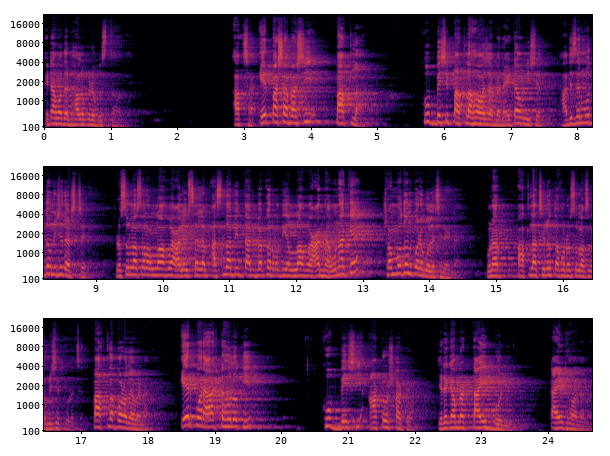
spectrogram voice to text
এটা আমাদের ভালো করে বুঝতে হবে। আচ্ছা এর পাশাপাশি পাতলা। খুব বেশি পাতলা হওয়া যাবে না, এটাও নিষেধ। হাদিসের মধ্যেও নিষেধ আসছে। রসুল্লাহ সাল্লাহ আলি সাল্লাম আসমা বিন তাবি বাকর রদি আল্লাহ আনহা ওনাকে সম্বোধন করে বলেছেন এটা। ওনার পাতলা ছিল, তখন রসুল্লাহ সাল্লাম নিষেধ করেছেন। পাতলা পরা যাবে না। এরপর আরেকটা হলো কি? খুব বেশি আঁটো সাঁটো যেটাকে আমরা টাইট বলি। টাইট হওয়া যাবে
